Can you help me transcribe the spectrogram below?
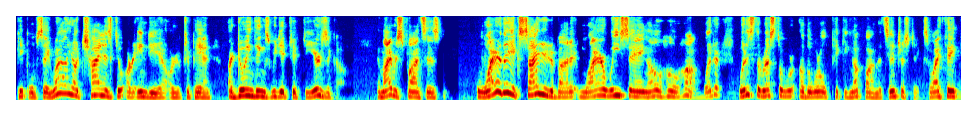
people say, well, you know, China's do, or India or Japan are doing things we did 50 years ago. And my response is, why are they excited about it? And why are we saying, oh, ho, hum? What, are, what is the rest of, of the world picking up on that's interesting? So I think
